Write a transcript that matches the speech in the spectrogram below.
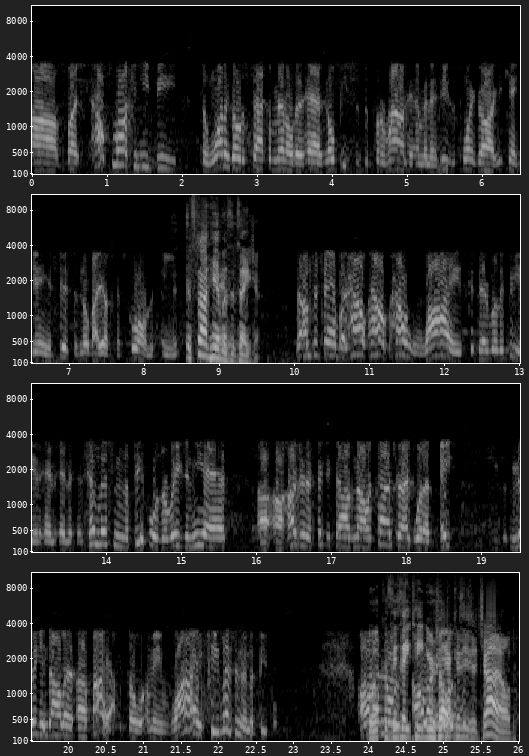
Uh, but how smart can he be to want to go to Sacramento that has no pieces to put around him, and if he's a point guard, he can't get any assists if nobody else can score on the team. It's not him as its agent. No, I'm just saying, but how how how wise could that really be? And and, and him listening to people is the reason he has uh, a hundred and fifty thousand dollar contract with an eight million dollar uh, buyout. So I mean, why is he listening to people? All Well, I 'cause know he's 18 years old. Because he's a child.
